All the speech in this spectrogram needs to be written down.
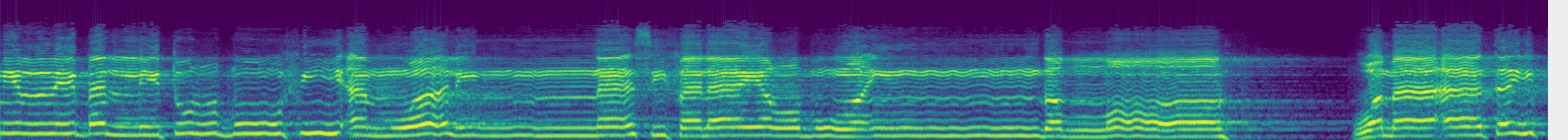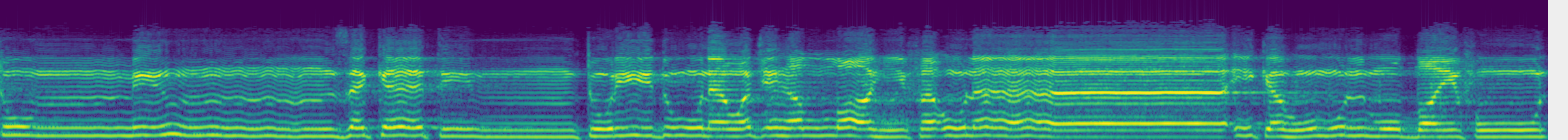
من ربا لتربوا في أموال الناس فلا يربو عند الله وما آتيتم من زكاة تريدون وجه الله فأولئك هم المضعفون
